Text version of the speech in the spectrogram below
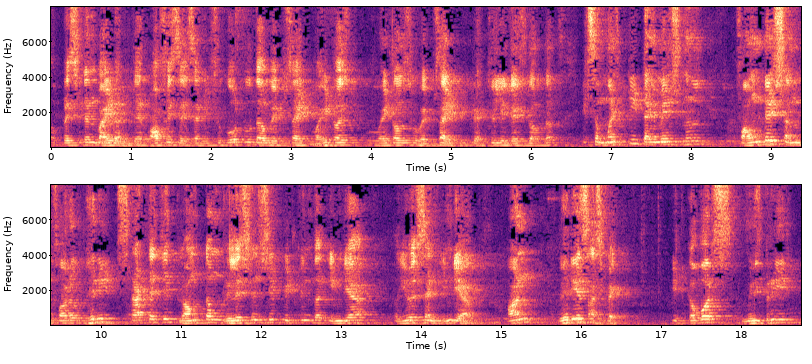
uh, President Biden, their offices and if you go to the website, White House, White House website, it actually lays out the, it's a multi-dimensional foundation for a very strategic long-term relationship between the India, US and India on various aspects. It covers military,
